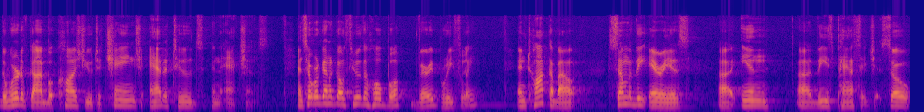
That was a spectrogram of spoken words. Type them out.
the Word of God will cause you to change attitudes and actions. And so we're going to go through the whole book very briefly and talk about some of the areas uh, in uh, these passages. So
